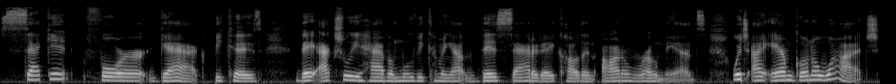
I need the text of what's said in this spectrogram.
Second for GAC because they actually have a movie coming out this Saturday called An Autumn Romance, which I am going to watch,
